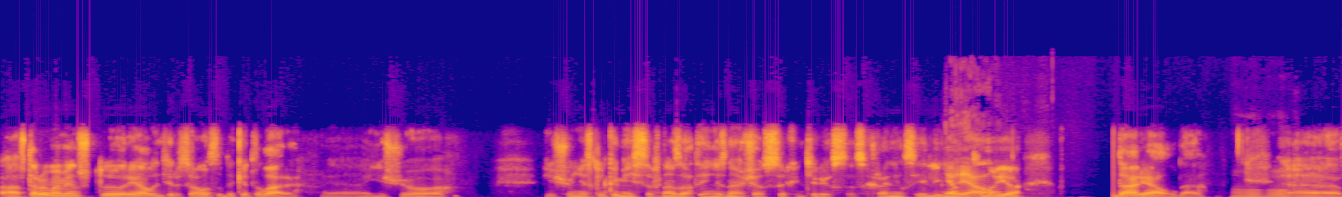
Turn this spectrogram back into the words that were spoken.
А второй момент, что Реал интересовался Декета Ларе еще, еще несколько месяцев назад. Я не знаю, сейчас их интерес сохранился или нет. Реал? Но я... Да, Реал, да. Угу.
